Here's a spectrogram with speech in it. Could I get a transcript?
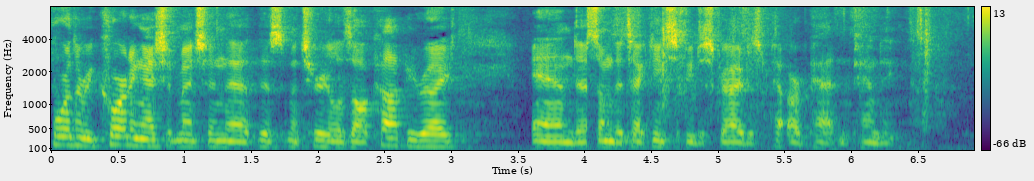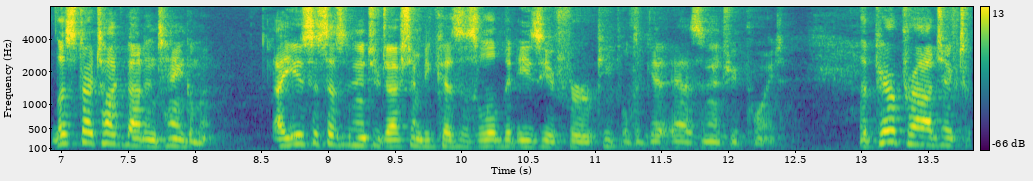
For the recording, I should mention that this material is all copyright, and uh, some of the techniques to be described are patent pending. Let's start talking about entanglement. I use this as an introduction because it's a little bit easier for people to get as an entry point. The PEAR project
